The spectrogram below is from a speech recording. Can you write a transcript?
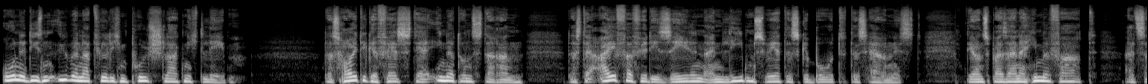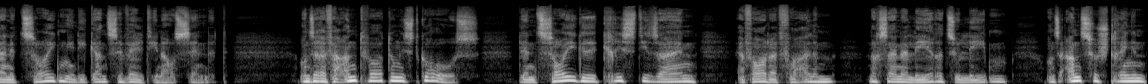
ohne diesen übernatürlichen Pulsschlag nicht leben. Das heutige Fest erinnert uns daran, dass der Eifer für die Seelen ein liebenswertes Gebot des Herrn ist, der uns bei seiner Himmelfahrt als seine Zeugen in die ganze Welt hinaussendet. Unsere Verantwortung ist groß, denn Zeuge Christi sein erfordert vor allem, nach seiner Lehre zu leben, uns anzustrengen,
